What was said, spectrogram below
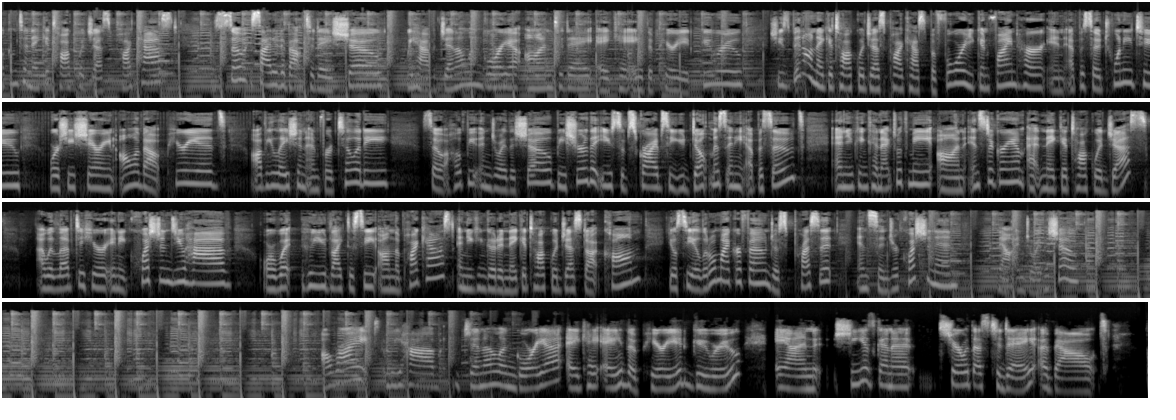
welcome to Naked Talk with Jess podcast. So excited about today's show. We have Jenna Longoria on today, aka the Period Guru. She's been on Naked Talk with Jess podcast before. You can find her in episode 22, where she's sharing all about periods, ovulation, and fertility. So I hope you enjoy the show. Be sure that you subscribe so you don't miss any episodes. And you can connect with me on Instagram at Naked Talk with Jess. I would love to hear any questions you have or what who you'd like to see on the podcast. And you can go to nakedtalkwithjess.com. You'll see a little microphone. Just press it and send your question in. Now enjoy the show. All right, we have Jenna Longoria, aka the Period Guru, and she is going to share with us today about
